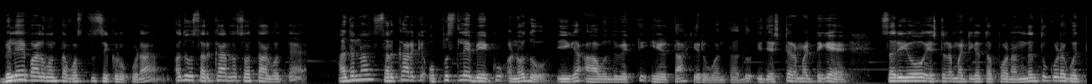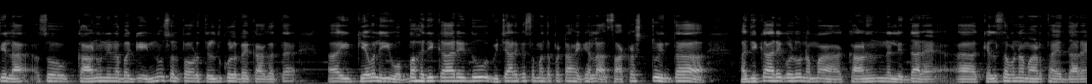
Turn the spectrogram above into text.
ಬೆಲೆ ಬಾಳುವಂಥ ವಸ್ತು ಸಿಕ್ಕರೂ ಕೂಡ ಅದು ಸರ್ಕಾರದ ಸ್ವತ್ತಾಗುತ್ತೆ. ಅದನ್ನು ಸರ್ಕಾರಕ್ಕೆ ಒಪ್ಪಿಸಲೇಬೇಕು ಅನ್ನೋದು ಈಗ ಆ ಒಂದು ವ್ಯಕ್ತಿ ಹೇಳ್ತಾ ಇರುವಂಥದ್ದು ಇದೆಷ್ಟರ ಮಟ್ಟಿಗೆ ಸರಿಯೋ, ಎಷ್ಟರ ಮಟ್ಟಿಗೆ ತಪ್ಪೋ ನನಗಂತೂ ಕೂಡ ಗೊತ್ತಿಲ್ಲ. ಸೊ ಕಾನೂನಿನ ಬಗ್ಗೆ ಇನ್ನೂ ಸ್ವಲ್ಪ ಅವರು ತಿಳಿದುಕೊಳ್ಬೇಕಾಗತ್ತೆ. ಕೇವಲ ಈ ಒಬ್ಬ ಅಧಿಕಾರಿದು ವಿಚಾರಕ್ಕೆ ಸಂಬಂಧಪಟ್ಟ ಹಾಗೆಲ್ಲ ಸಾಕಷ್ಟು ಇಂತಹ ಅಧಿಕಾರಿಗಳು ನಮ್ಮ ಕಾನೂನಿನಲ್ಲಿದ್ದಾರೆ ಕೆಲಸವನ್ನು ಮಾಡ್ತಾ ಇದ್ದಾರೆ.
